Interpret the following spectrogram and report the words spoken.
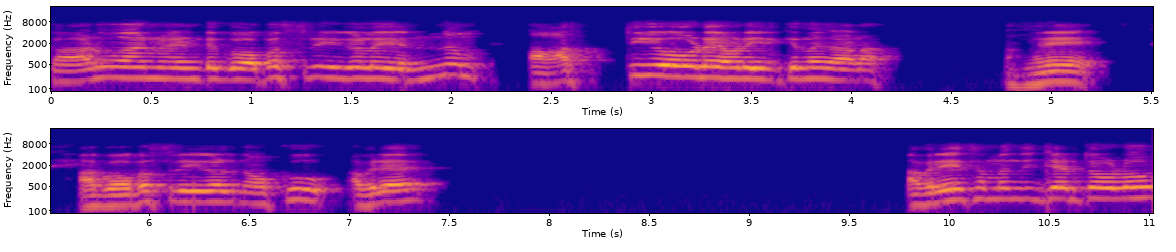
കാണുവാൻ വേണ്ടി ഗോപസ്ത്രീകൾ എന്നും ആർത്തിയോടെ അവിടെ ഇരിക്കുന്ന കാണാം. അങ്ങനെ ആ ഗോപസ്ത്രീകൾ നോക്കൂ അവർ അവരെ സംബന്ധിച്ചിടത്തോളം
